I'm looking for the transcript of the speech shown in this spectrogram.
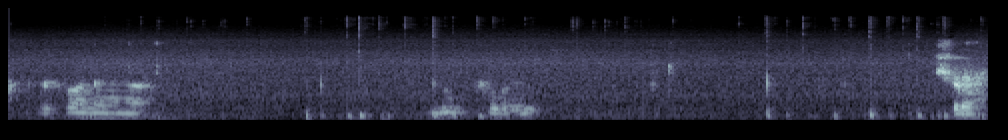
I just wanna look for it. Sure.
